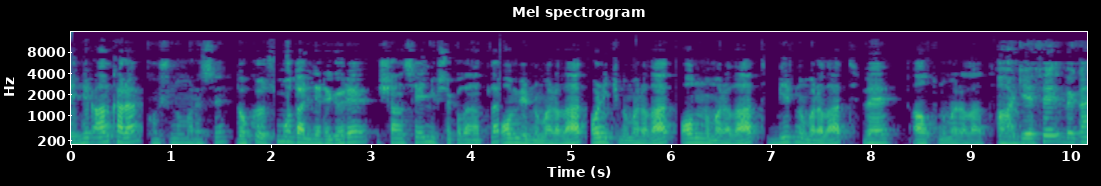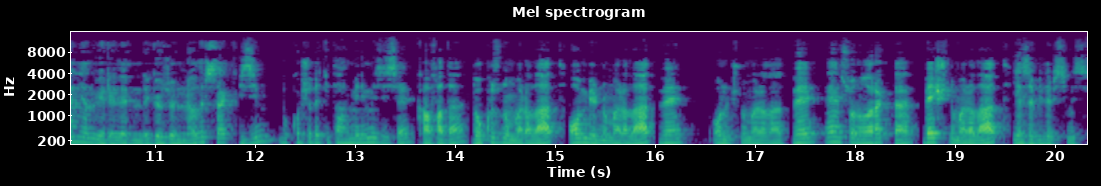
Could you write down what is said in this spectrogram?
Şehir Ankara, koşu numarası 9. Bu modellere göre şansı en yüksek olan atlar 11 numaralı at, 12 numaralı at, 10 numaralı at, 1 numaralı at ve 6 numaralı at. AGF ve Ganyan verilerini de göz önüne alırsak bizim bu koşudaki tahminimiz ise kafada 9 numaralı at, 11 numaralı at ve 13 numaralı at ve en son olarak da 5 numaralı at yazabilirsiniz.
